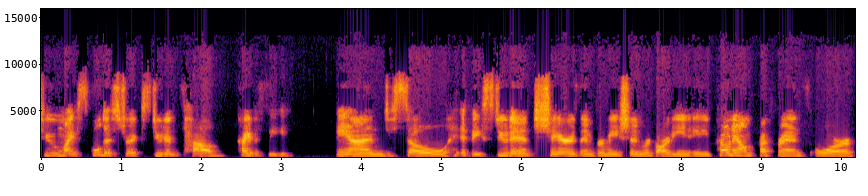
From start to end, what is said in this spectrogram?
to my school district, students have privacy. And so if a student shares information regarding a pronoun preference or,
